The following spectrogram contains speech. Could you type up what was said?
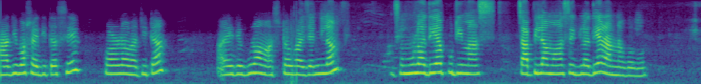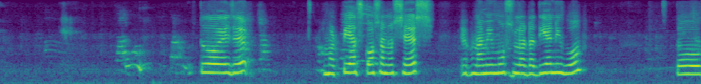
ভাজি বসাই দিতেছি, করলা ভাজিটা। আর এই যে গুঁড়া মাছটাও ভাজে নিলাম। মূলা দিয়ে পুঁটি মাছ, চাপিলা মাছ এগুলা দিয়ে রান্না করব। তো এই যে আমার পেঁয়াজ কষানো শেষ। এখন আমি মশলাটা দিয়ে নিব। তো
